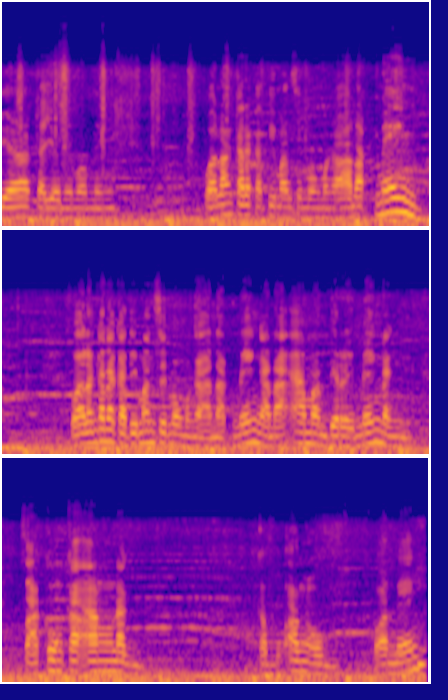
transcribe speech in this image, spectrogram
Gya kayo ni maming. Walang ka nakatiman sa mong mga anak meng. Walang ka nakatiman sa mong mga anak meng nga naa man dire meng nang sa akong kaang nag kabuang og kuan meng.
